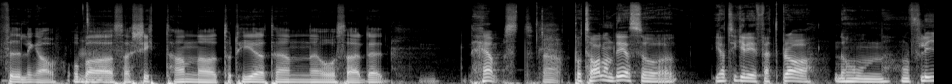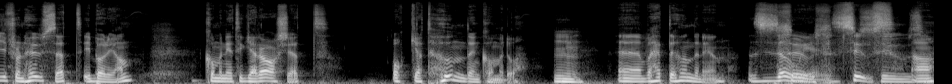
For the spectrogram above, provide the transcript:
feeling av. Och Mm. bara så här, shit, han har torterat henne och så här, det... Hemskt. Ja. På tal om det så, jag tycker det är fett bra när hon, hon flyr från huset i början, kommer ner till garaget och att hunden kommer då. Mm. Eh, vad hette hunden igen? Zoe. Sus. Sus. Sus. Ja.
